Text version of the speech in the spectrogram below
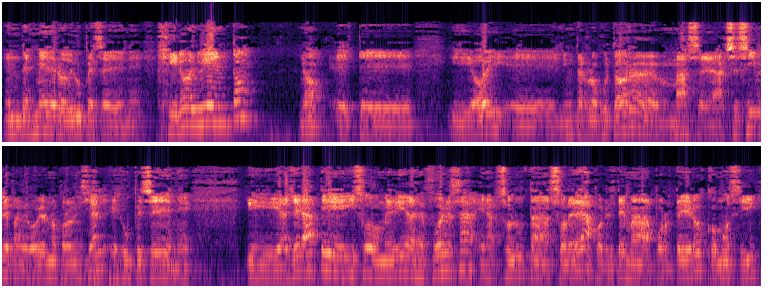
en desmedro de UPCN. Giró el viento, ¿no? Este, y hoy eh, el interlocutor más eh, accesible para el gobierno provincial es UPCN. Y ayer ATE hizo medidas de fuerza en absoluta soledad por el tema porteros, como si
